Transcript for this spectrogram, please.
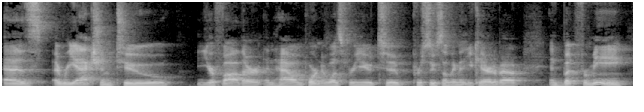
as a reaction to your father and how important it was for you to pursue something that you cared about. And but for me,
